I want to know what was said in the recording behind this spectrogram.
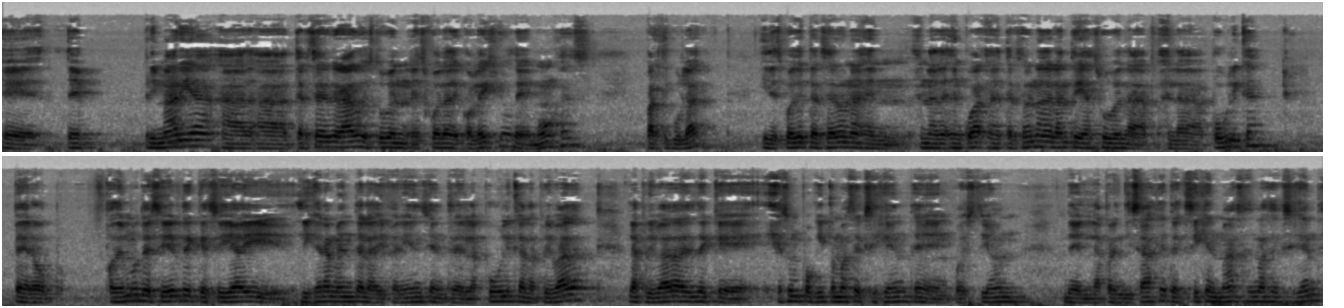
Eh, de primaria a, tercer grado estuve en escuela de colegio de monjas particular y después de tercero en, en, en, tercero en adelante ya sube en la, en la pública pero podemos decir de que sí hay ligeramente la diferencia entre la pública y la privada. La privada es de que es un poquito más exigente en cuestión del aprendizaje, te exigen más, es más exigente,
